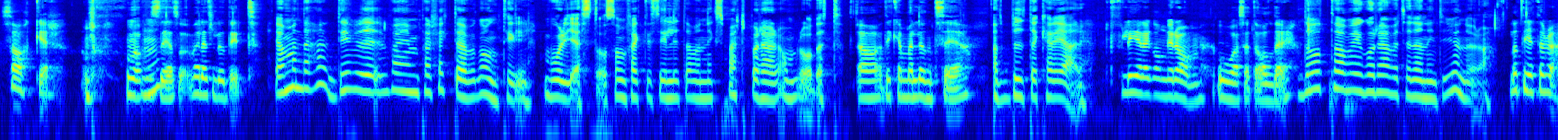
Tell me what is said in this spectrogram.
saker. Om man får mm. säga så, väldigt luddigt. Ja men det här det var en perfekt övergång till vår gäst då, som faktiskt är lite av en expert på det här området. Ja, det kan man lugnt säga. Att byta karriär. Flera gånger om, oavsett ålder. Då tar vi och går över till den intervjun nu då. Låter jättebra.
